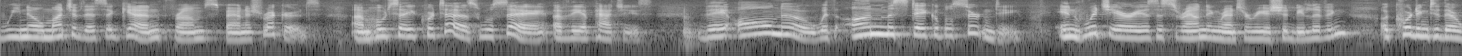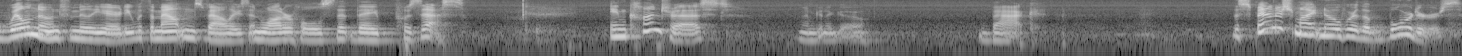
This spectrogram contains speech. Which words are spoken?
we know much of this again from Spanish records. Um, Jose Cortez will say of the Apaches, they all know with unmistakable certainty in which areas the surrounding rancherias should be living, according to their well known familiarity with the mountains, valleys, and water holes that they possess. In contrast, I'm going to go back. The Spanish might know where the borders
